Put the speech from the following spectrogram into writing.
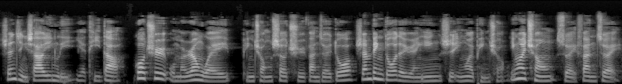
深井效应里也提到，过去我们认为。贫穷社区犯罪多，生病多的原因是因为贫穷，因为穷所以犯罪，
